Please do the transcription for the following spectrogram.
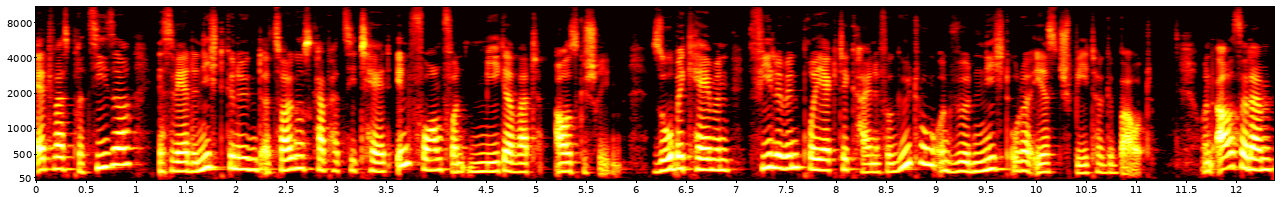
Etwas präziser, es werde nicht genügend Erzeugungskapazität in Form von Megawatt ausgeschrieben. So bekämen viele Windprojekte keine Vergütung und würden nicht oder erst später gebaut. Und außerdem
